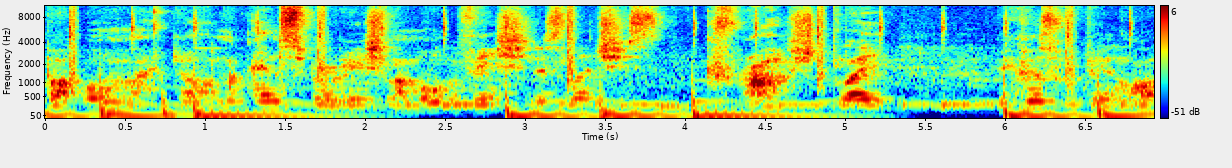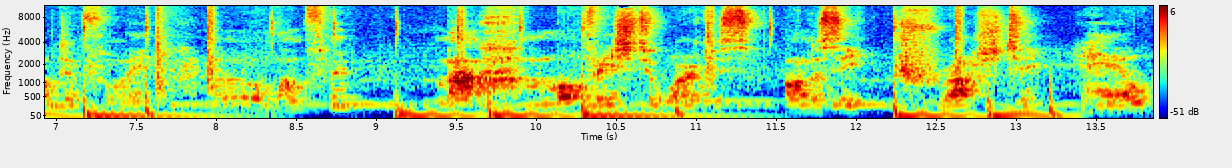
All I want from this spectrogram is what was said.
But oh my god, my inspiration, my motivation is literally crushed. Like because we've been locked in for like I don't know a month now. My motivation to work is honestly crushed to hell.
